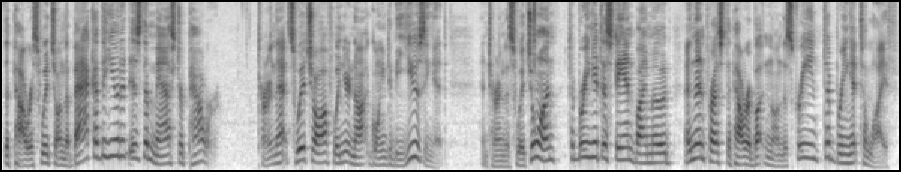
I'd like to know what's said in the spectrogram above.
The power switch on the back of the unit is the master power. Turn that switch off when you're not going to be using it, and turn the switch on to bring it to standby mode, and then press the power button on the screen to bring it to life.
